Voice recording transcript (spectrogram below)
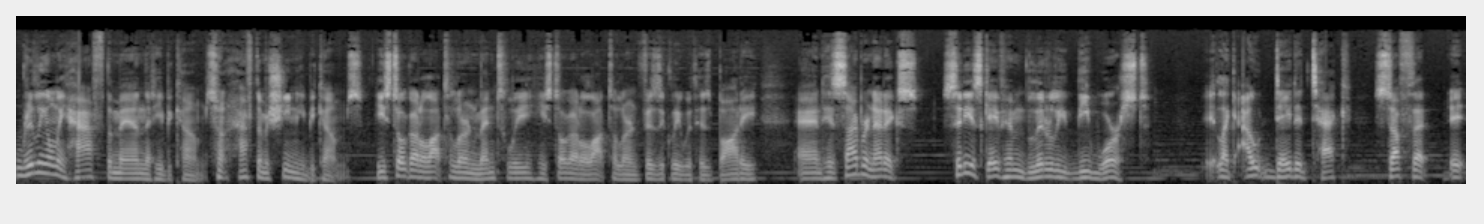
really only half the man that he becomes, half the machine he becomes. He's still got a lot to learn mentally, he's still got a lot to learn physically with his body, and his cybernetics, Sidious gave him literally the worst. Like outdated tech, stuff that it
